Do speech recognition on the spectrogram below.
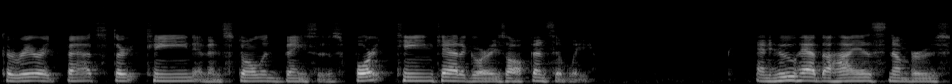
career at bats 13, and then stolen bases. 14 categories offensively. And who had the highest numbers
